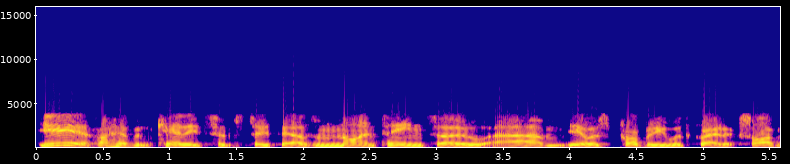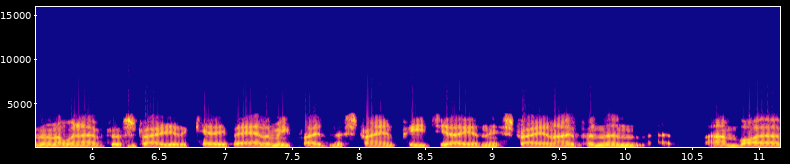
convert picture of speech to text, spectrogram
Yeah, I haven't caddied since 2019, so um, yeah, it was probably with great excitement. And I went over to Australia to caddy for Adam. He played in the Australian PGA and the Australian Open, and um, by, a,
